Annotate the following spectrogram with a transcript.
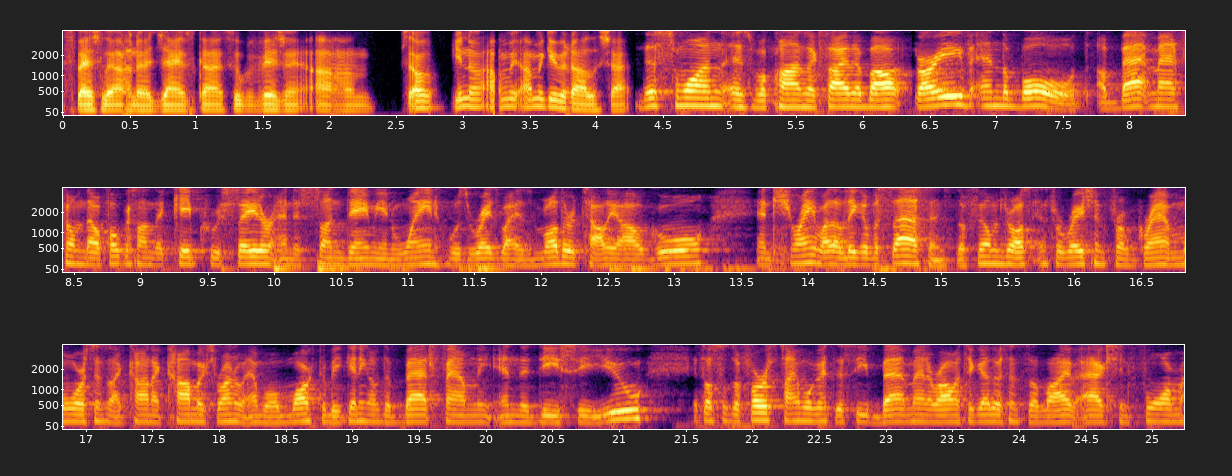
especially under James Gunn supervision. Um, so you know, I'm, I'm gonna give it all a shot. This one is what Quan's excited about. Brave and the Bold, a Batman film that will focus on the Cape Crusader and his son Damian Wayne, who was raised by his mother Talia al Ghul and trained by the League of Assassins. The film draws inspiration from Grant Morrison's iconic comics run and will mark the beginning of the Bat family in the DCU. It's also the first time we'll get to see Batman and Robin together since the live action form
